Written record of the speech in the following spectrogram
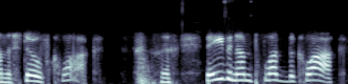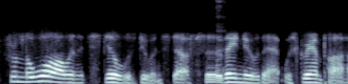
on the stove clock. they even unplugged the clock from the wall, and it still was doing stuff. So they knew that was Grandpa.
